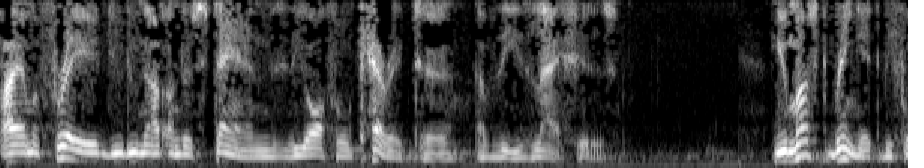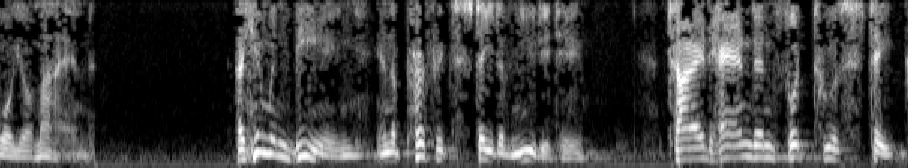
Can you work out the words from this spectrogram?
I am afraid you do not understand the awful character of these lashes. You must bring it before your mind. A human being in a perfect state of nudity tied hand and foot to a stake,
